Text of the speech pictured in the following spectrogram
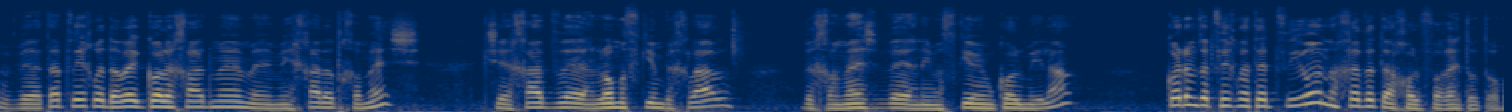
ואתה צריך לדרג כל אחד מהם אה, מ-1 עד 5, כשאחד זה אני לא מסכים בכלל, וחמש זה אני מסכים עם כל מילה. קודם אתה צריך לתת ציון, אחרי זה אתה יכול לפרט אותו.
